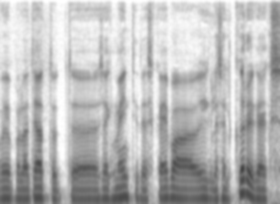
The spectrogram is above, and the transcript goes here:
võib-olla teatud segmentides ka ebaõiglaselt kõrgeks,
